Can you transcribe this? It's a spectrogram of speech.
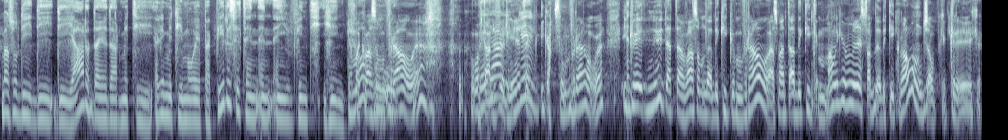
Maar zo die, die, die jaren dat je daar met die, met die mooie papieren zit en, en, en je vindt geen job. Ja, maar ik was een vrouw, hè. Wat ja, vergeten. Ik was een vrouw, hè. Ik weet nu dat dat was omdat ik een vrouw was. Want had ik een man geweest, had ik wel een job gekregen.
